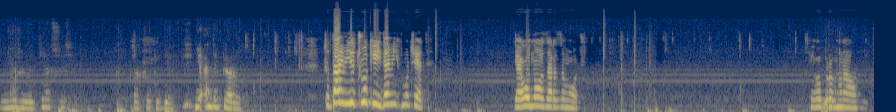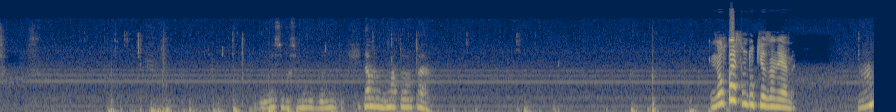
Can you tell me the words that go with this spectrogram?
Може летять щось. Так, що тут є? Є ендерперл. Читай мені чуки, йдемо їх мочити. Я одного зараз замочу. Його прогнав. Дивися, бо всі можуть вернути. Там на ПВП. Ну, той сундук є за ними. М?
